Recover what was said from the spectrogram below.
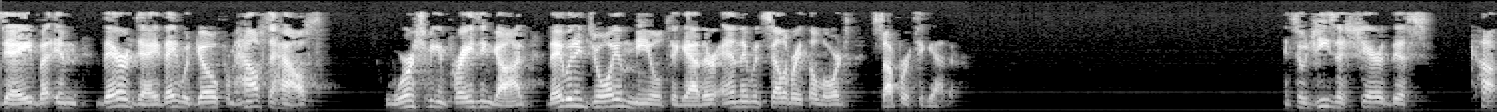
day, but in their day, they would go from house to house worshiping and praising God. They would enjoy a meal together and they would celebrate the Lord's Supper together. And so Jesus shared this cup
